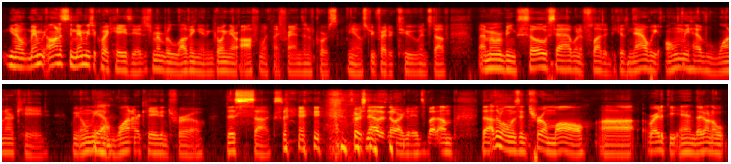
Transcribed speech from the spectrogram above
you know, memory. Honestly, memories are quite hazy. I just remember loving it and going there often with my friends, and of course, you know, Street Fighter Two and stuff. I remember being so sad when it flooded because now we only have one arcade. We only Yeah. have one arcade in Truro. This sucks. of course, now there's no arcades, but um, the other one was in Truro Mall, uh, right at the end. I don't know.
